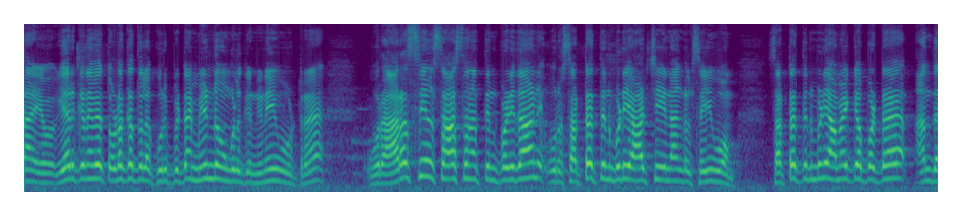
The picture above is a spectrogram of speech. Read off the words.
நான் ஏற்கனவே தொடக்கத்துல குறிப்பிட்டேன். மீண்டும் உங்களுக்கு நினைவு ஊட்டுறேன் ஒரு அரசியல் சாசனத்தின்படி தான் ஒரு சட்டத்தின்படி ஆட்சியை நாங்கள் செய்வோம். சட்டத்தின்படி அமைக்கப்பட்ட அந்த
